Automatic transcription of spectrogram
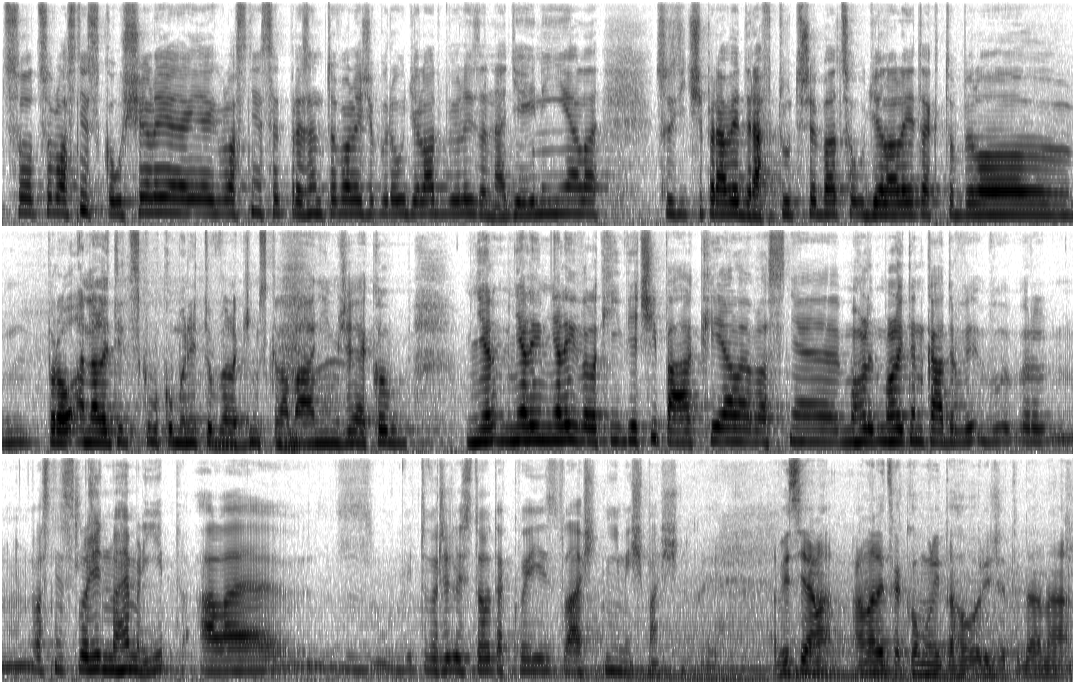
co, co, vlastně zkoušeli, jak vlastně se prezentovali, že budou dělat, byli za nadějný, ale co se týče právě draftu třeba, co udělali, tak to bylo pro analytickou komunitu velkým zklamáním, že jako měli, měli velký, větší páky, ale vlastně mohli, mohli ten kádr vlastně složit mnohem líp, ale vytvořili z toho takový zvláštní myšmaš. A vy si analytická komunita hovorí, že teda na,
